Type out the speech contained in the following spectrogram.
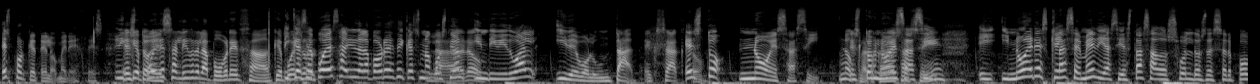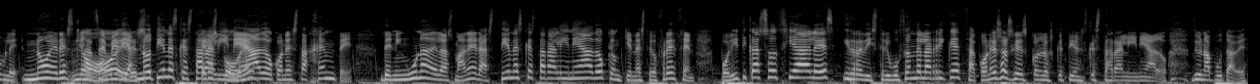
es porque te lo mereces. Y que Esto puede es. salir de la pobreza. Que y que se puede salir de la pobreza y que es una cuestión individual y de voluntad. Exacto. Esto no es así. No, Esto claro no, es así. así. Y, y no eres clase media si estás a dos sueldos de ser pobre. No eres No, clase media. eres- no tienes que estar pobre. alineado con esta gente de ninguna de las maneras. Tienes que estar alineado con quienes te ofrecen políticas sociales y redistribución de la riqueza. Con esos es con los que tienes que estar alineado de una puta vez.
